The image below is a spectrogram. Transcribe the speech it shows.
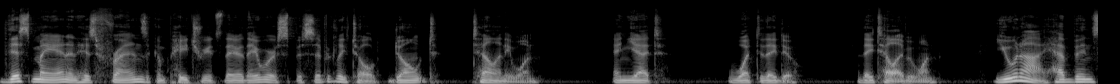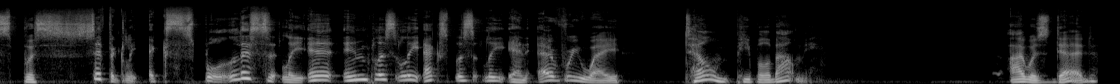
This man and his friends, the compatriots there, they were specifically told, don't tell anyone. And yet, what do they do? They tell everyone. You and I have been specifically, explicitly, implicitly, explicitly, in every way tell people about me. I was dead.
